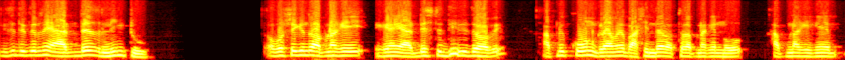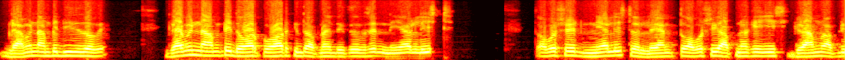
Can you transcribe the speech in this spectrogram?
নিচে দেখতে পাচ্ছেন অ্যাড্রেস লিঙ্ক টু অবশ্যই কিন্তু আপনাকে এখানে অ্যাড্রেসটি দিয়ে দিতে হবে। আপনি কোন গ্রামের বাসিন্দা অর্থাৎ আপনাকে নো- আপনাকে এখানে গ্রামের নামটি দিয়ে দিতে হবে। গ্রামের নামটি দেওয়ার পর কিন্তু আপনাকে দেখতে পাচ্ছেন নিয়ার লিস্ট তো অবশ্যই নিয়ার লিস্ট ল্যান্ড তো অবশ্যই আপনাকে এই গ্রাম আপনি,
